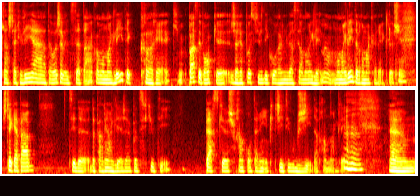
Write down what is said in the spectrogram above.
Quand je suis arrivée à Ottawa, j'avais 17 ans, comme mon anglais était correct. Pas assez bon que j'aurais pas suivi des cours à l'université en anglais, mais mon anglais était vraiment correct. J'étais capable de, de parler anglais, j'avais pas de difficulté parce que je suis franco-ontarien puis que j'ai été obligée d'apprendre l'anglais. Mhm. Euh,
